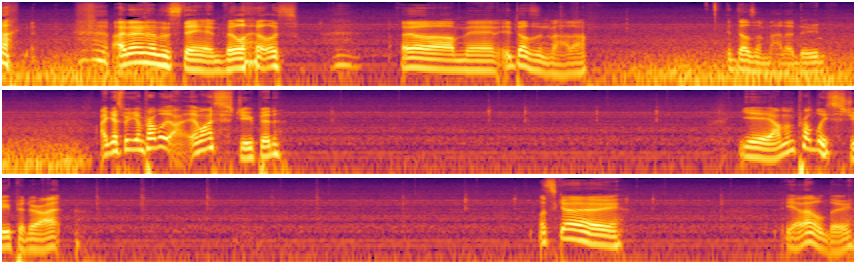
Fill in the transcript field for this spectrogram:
I don't understand. But let's. Oh man, it doesn't matter. It doesn't matter, dude. I guess we can probably. Am I stupid? Yeah, I'm probably stupid, right? Let's go. Yeah, that'll do.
